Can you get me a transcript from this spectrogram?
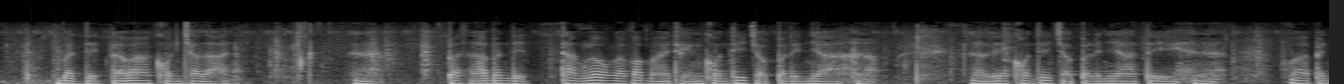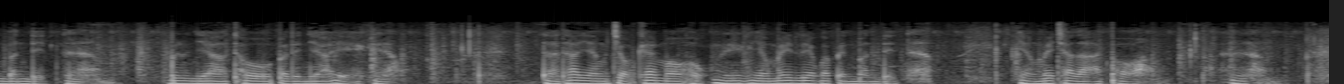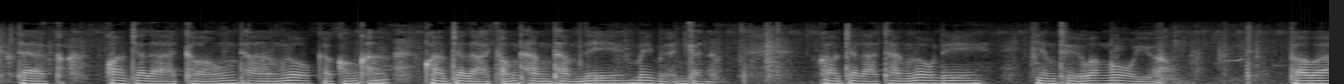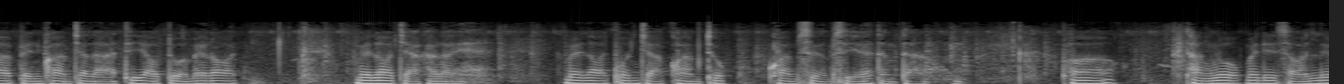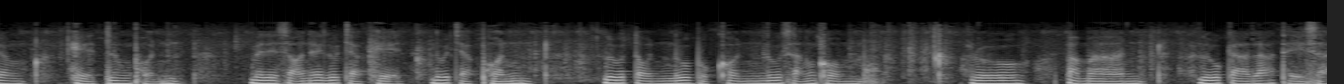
บัณฑิตแปลว่าคนฉลาด ภาษาบัณฑิตทางโลกเราก็หมายถึงคนที่จบปริญญาเรียกคนที่จบปริญญาตรีว่าเป็นบัณฑิตปริญญาโทปริญญาเอกเนี่ย แต่ถ้ายังจบแค่ม .6 นี่ยังไม่เรียกว่าเป็นบัณฑิต ยังไม่ฉลาดพอ แต่ความฉลาดของทางโลกกับของความฉลาดของทางธรรมนี้ไม่เหมือนกัน ความฉลาดทางโลกนี้ยังถือว่าโง่อยู่ เพราะว่าเป็นความฉลาดที่เอาตัวไม่รอด ไม่รอดจากอะไร ไม่รอดพ้นจากความทุกข์ความเสื่อมเสียต่างๆ เพราะทางโลกไม่ได้สอนเรื่องเหตุเรื่องผล ไม่ได้สอนให้รู้จักเหตุ รู้จักผล รู้ตน รู้บุคคล รู้สังคม รู้ประมาณ รู้กาลเทศะ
